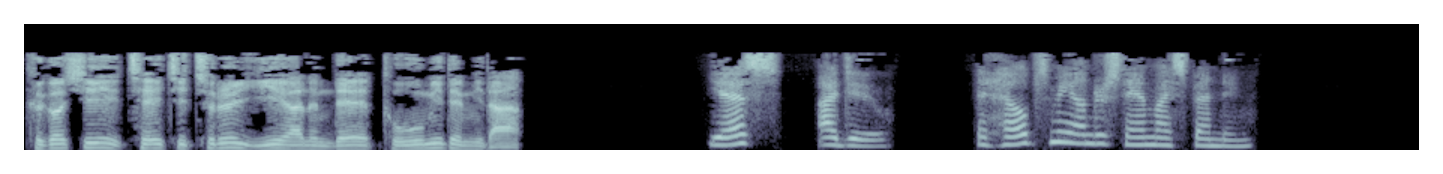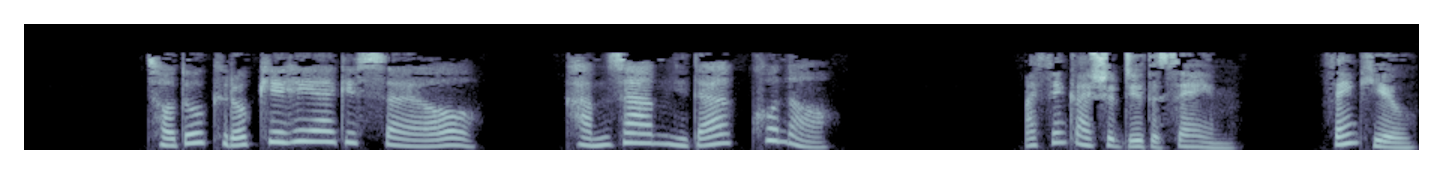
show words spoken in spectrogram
그것이 제 지출을 이해하는 데 도움이 됩니다. Yes, I do. It helps me understand my spending. 저도 그렇게 해야겠어요. 감사합니다, 코너. I think I should do the same. Thank you,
